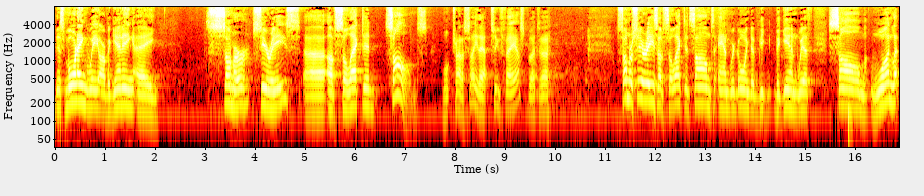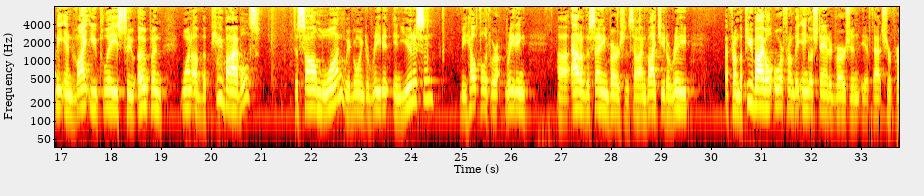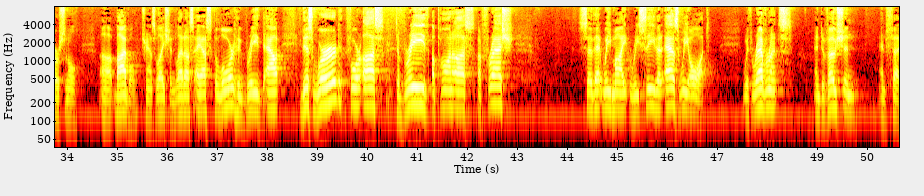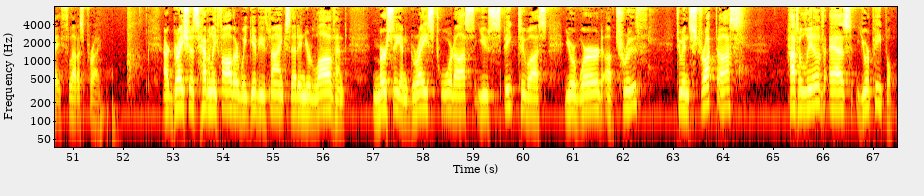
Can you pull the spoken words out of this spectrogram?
This morning we are beginning a summer series uh, of selected psalms. Won't try to say that too fast, but uh, summer series of selected psalms, and we're going to be- begin with Psalm 1. Let me invite you, please, to open one of the Pew Bibles to Psalm 1. We're going to read it in unison. Be helpful if we're reading uh, out of the same version. So I invite you to read from the Pew Bible or from the English Standard Version if that's your personal uh, Bible translation. Let us ask the Lord who breathed out this word for us to breathe upon us afresh so that we might receive it as we ought with reverence and devotion and faith. Let us pray. Our gracious Heavenly Father, we give you thanks that in your love and mercy and grace toward us, you speak to us your word of truth to instruct us how to live as your people.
